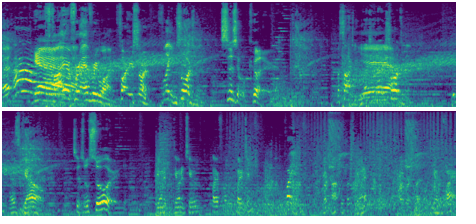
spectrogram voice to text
Uh, yeah. Fire for everyone. Fire sword, flame swordsman, Sizzle Cutter. Masaki, Yeah. legendary swordsman. Let's go. Sizzle Sword. Do you want to do you want a two player for player two? You Fire. Huh? What's up? want it? You want the fire?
